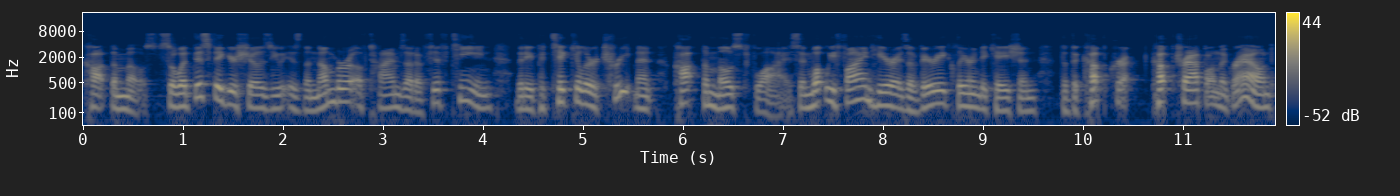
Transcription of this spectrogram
caught the most. So what this figure shows you is the number of times out of 15 that a particular treatment caught the most flies. And what we find here is a very clear indication that the cup, cup trap on the ground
